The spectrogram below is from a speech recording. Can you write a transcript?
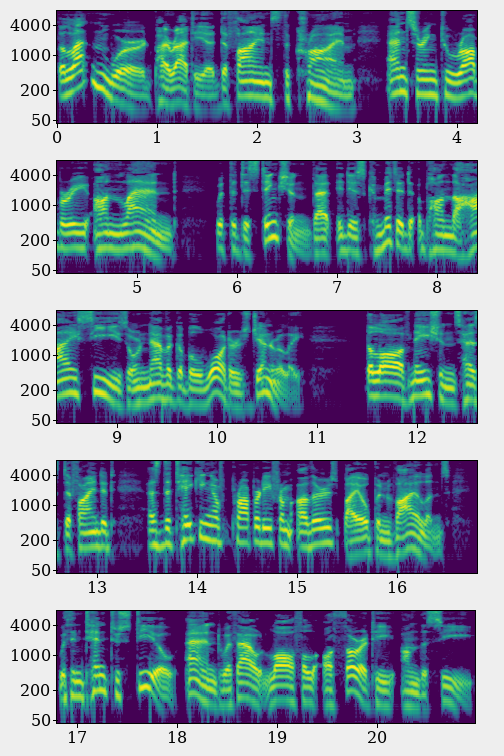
The Latin word piratia defines the crime, answering to robbery on land, with the distinction that it is committed upon the high seas or navigable waters generally. The law of nations has defined it as the taking of property from others by open violence, with intent to steal, and without lawful authority on the sea.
